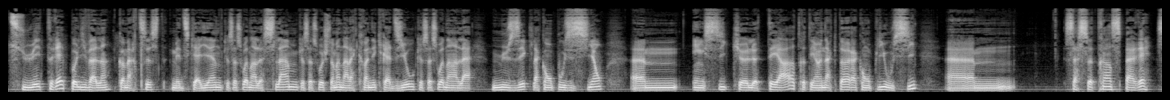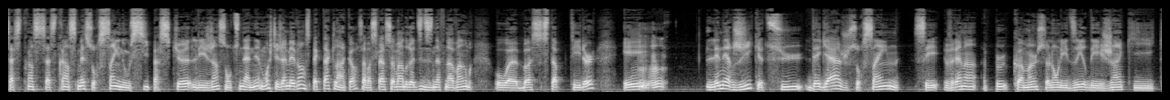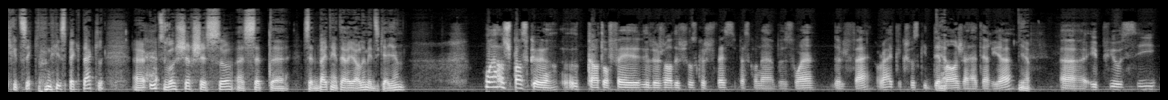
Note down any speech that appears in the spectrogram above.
tu es très polyvalent comme artiste médicalienne, que ce soit dans le slam, que ce soit justement dans la chronique radio, que ce soit dans la musique, la composition, euh, ainsi que le théâtre. Tu es un acteur accompli aussi. Euh, ça se transparaît, ça se, transmet sur scène aussi parce que les gens sont unanimes. Moi, je t'ai jamais vu en spectacle encore. Ça va se faire ce vendredi 19 novembre au euh, Bus Stop Theater. Et mm-hmm. L'énergie que tu dégages sur scène, c'est vraiment un peu commun selon les dires des gens qui critiquent des spectacles. Euh, où tu vas chercher ça, euh, cette, euh, cette bête intérieure-là médicalienne? Well, je pense que euh, quand on fait le genre de choses que je fais, c'est parce qu'on a besoin de le faire, right? Quelque chose qui démange à l'intérieur. Euh, et puis aussi,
